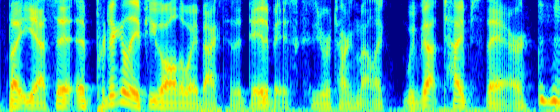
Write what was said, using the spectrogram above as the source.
But yes, it, it- particularly if you go all the way back to the database, because you were talking about like we've got types there. Mm-hmm. The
